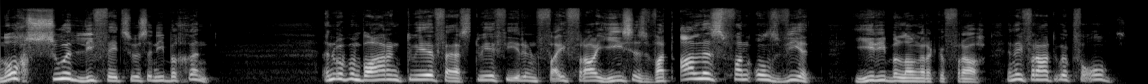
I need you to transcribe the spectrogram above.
nog so liefhet soos in die begin. In Openbaring 2 vers 2, 4 en 5 vra Jesus wat alles van ons weet, hierdie belangrike vraag en hy vra dit ook vir ons.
